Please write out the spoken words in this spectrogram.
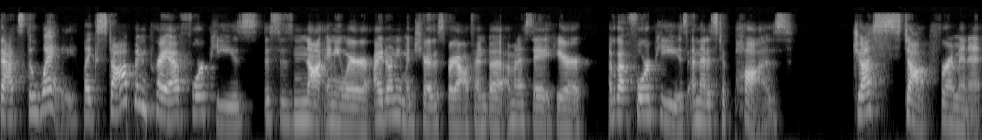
that's the way? Like, stop and pray. I have four P's. This is not anywhere. I don't even share this very often, but I'm going to say it here. I've got four P's, and that is to pause. Just stop for a minute.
